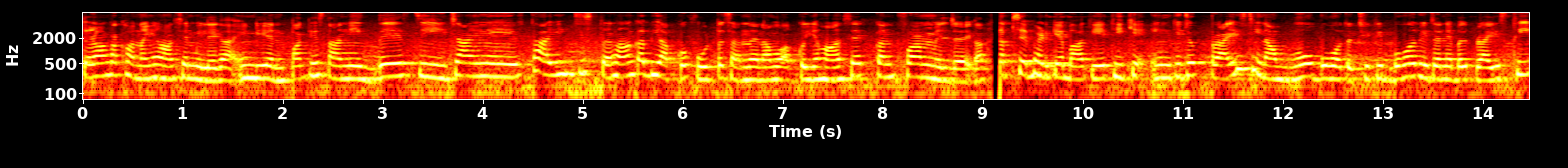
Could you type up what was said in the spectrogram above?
तरह का खाना यहाँ से मिलेगा। इंडियन पाकिस्तानी, देसी चाइनीज़ थाई जिस तरह का भी आपको फ़ूड पसंद है ना, वो आपको यहाँ से कंफर्म मिल जाएगा। सबसे भड़के बात ये थी कि इनकी जो प्राइस थी ना, वो बहुत अच्छी थी, बहुत रिजनेबल प्राइस थी।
